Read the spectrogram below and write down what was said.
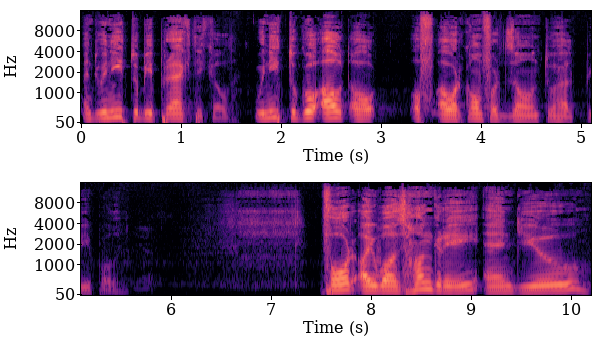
and we need to be practical. We need to go out of our comfort zone to help people. For I was hungry, and you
